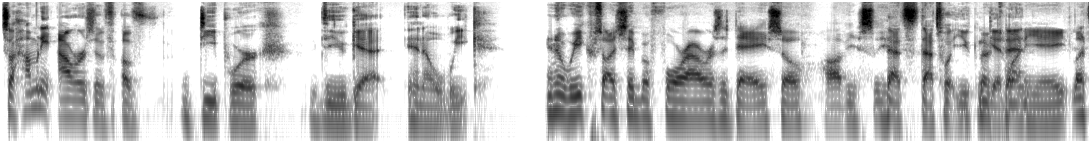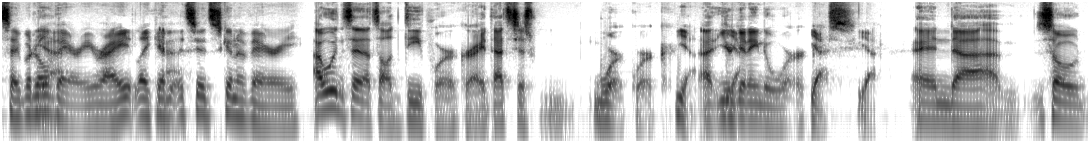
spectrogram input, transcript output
So, how many hours of, of deep work do you get in a week? in a week, so I'd say about four hours a day. So obviously, that's that's what you can get 28, in. let's say, but it'll yeah. vary, right? Like yeah. it's it's going to vary. I wouldn't say that's all deep work, right? That's just work, work. Yeah, uh, you're yeah. getting to work. Yes, yeah. And uh, so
